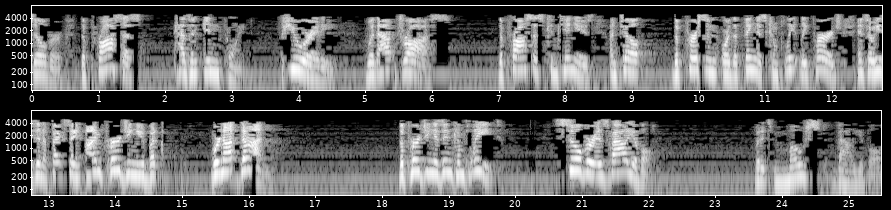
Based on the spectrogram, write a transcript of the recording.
silver. The process has an endpoint purity, without dross. The process continues until the person or the thing is completely purged. And so he's in effect saying, I'm purging you, but we're not done. The purging is incomplete. Silver is valuable, but it's most valuable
